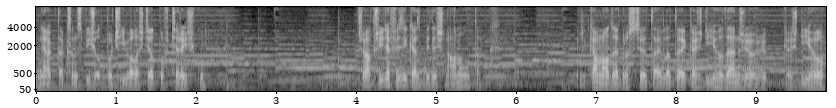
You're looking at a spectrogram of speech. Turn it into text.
nějak tak jsem spíš odpočíval ještě od povčerejšku. Třeba přijde fyzika zbytečná, no tak říkám, no to je prostě, tadyhle to je každýho ten, že jo, že každýho,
